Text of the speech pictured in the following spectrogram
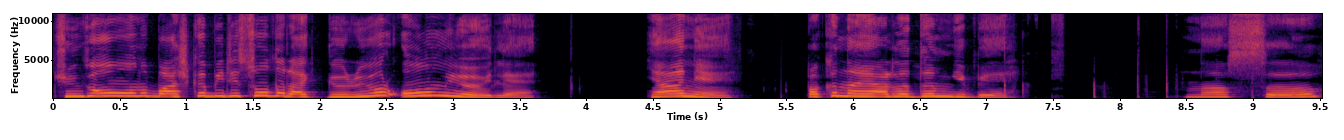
Çünkü o onu başka birisi olarak görüyor. Olmuyor öyle. Yani bakın ayarladığım gibi. Nasıl?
